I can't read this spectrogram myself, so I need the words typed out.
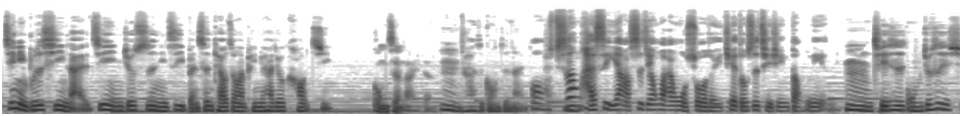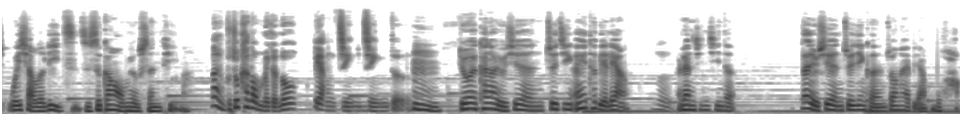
精灵不是吸引来的，精灵就是你自己本身调整完频率，它就靠近。公正来的，嗯，它是共振来的。哦，实际上还是一样，世间万物所有的一切都是起心动念。嗯，其实我们就是微小的粒子，只是刚好我们有身体嘛。那你不就看到我们每个人都亮晶晶的？嗯，就会看到有些人最近哎、欸、特别亮，嗯，亮晶晶的。那有些人最近可能状态比较不好，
